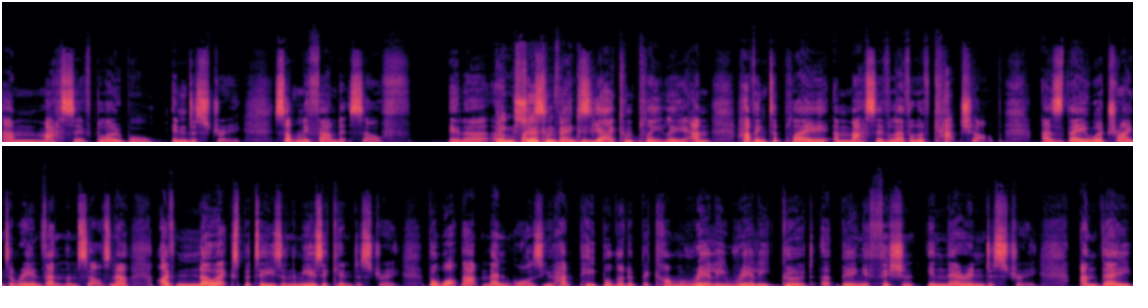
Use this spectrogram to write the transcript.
and massive global industry suddenly found itself in a, a being circumvented. yeah, completely, and having to play a massive level of catch up as they were trying to reinvent themselves. Now, I've no expertise in the music industry, but what that meant was you had people that had become really, really good at being efficient in their industry, and they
